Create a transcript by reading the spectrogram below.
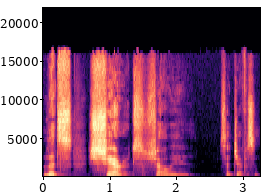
Let's share it, shall we? said Jefferson.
